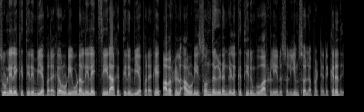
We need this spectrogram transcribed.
சூழ்நிலைக்கு திரும்பிய பிறகு அவருடைய உடல்நிலை சீராக திரும்பிய பிறகு அவர்கள் அவருடைய சொந்த இடங்களுக்கு திரும்புவார்கள் என்று சொல்லியும் சொல்லப்பட்டிருக்கிறது.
